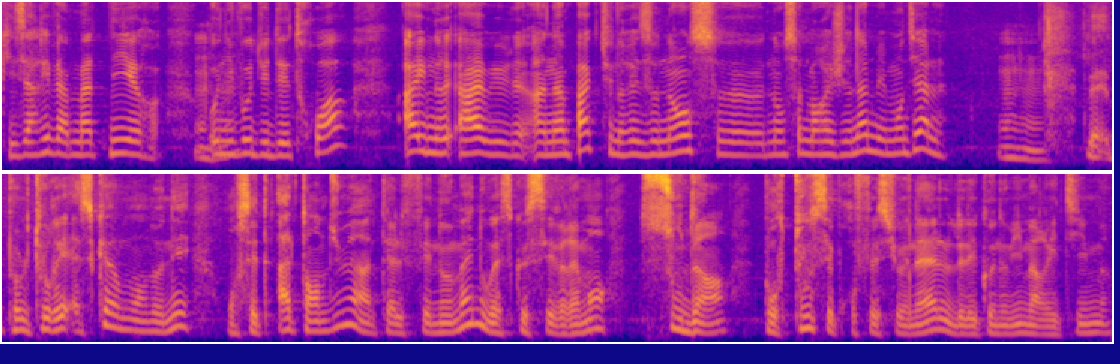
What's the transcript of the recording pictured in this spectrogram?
qu'ils arrivent à maintenir au mhm. niveau du détroit a, a un impact, une résonance non seulement régionale mais mondiale. Mhm. Paul Touré, est-ce qu'à un moment donné, on s'est attendu à un tel phénomène ou est-ce que c'est vraiment soudain pour tous ces professionnels de l'économie maritime?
